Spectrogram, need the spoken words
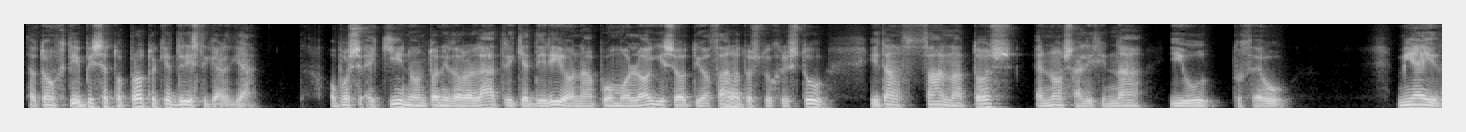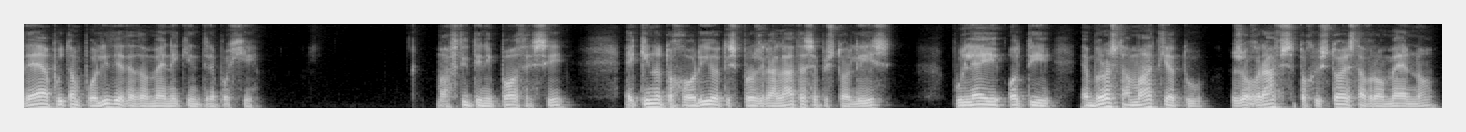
θα τον χτύπησε το πρώτο κεντρί στην καρδιά, όπως εκείνον τον ειδωρολάτρη κεντηρίωνα που ομολόγησε ότι ο θάνατος του Χριστού ήταν θάνατος ενός αληθινά Ιού του Θεού. Μια ιδέα που ήταν πολύ διαδεδομένη εκείνη την εποχή. Με αυτή την υπόθεση, εκείνο το χωρίο της προσγαλάτας επιστολής που λέει ότι εμπρός στα μάτια του ζωγράφισε το Χριστό εσταυρωμένο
